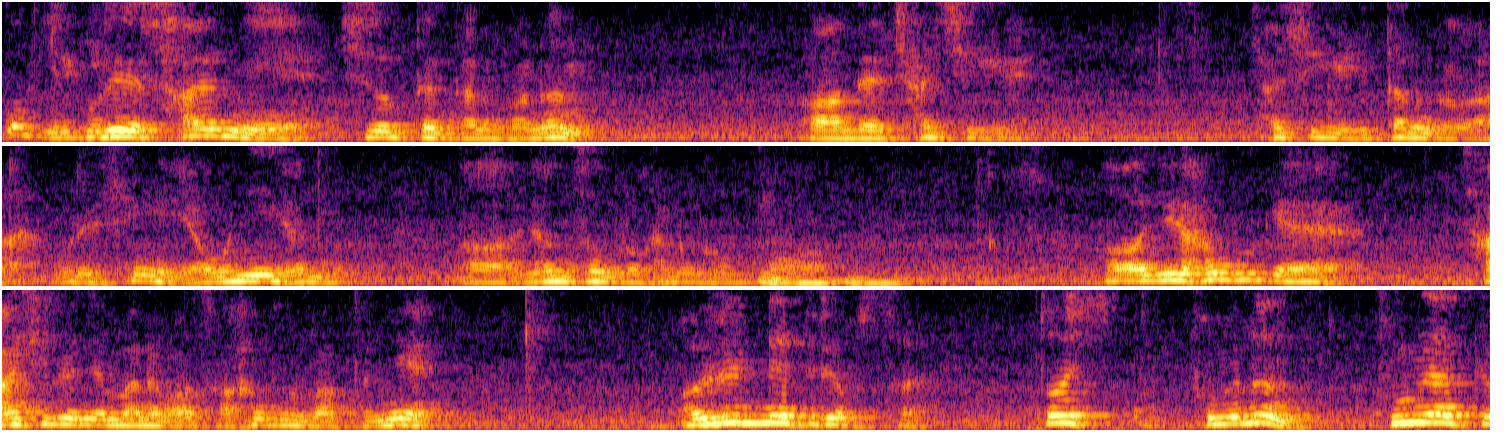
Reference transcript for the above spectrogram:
꼭 이렇게 우리의 삶이 지속된다는 것은 아, 내 자식이 자식이 있다는 거가 우리 생에 영원히 연, 어, 연속으로 가는 거고. 어, 이 한국에 40여 년 만에 와서 한국을 봤더니 어린애들이 없어요. 또 시- 보면은 국민학교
